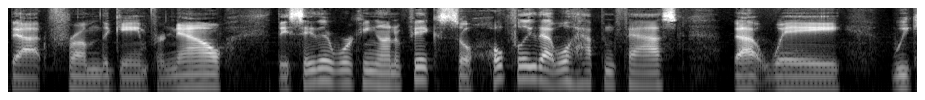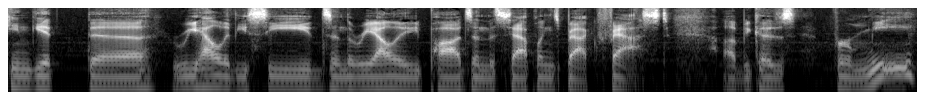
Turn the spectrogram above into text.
that from the game for now. They say they're working on a fix, so hopefully that will happen fast. That way, we can get the reality seeds and the reality pods and the saplings back fast. Uh, because for me,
